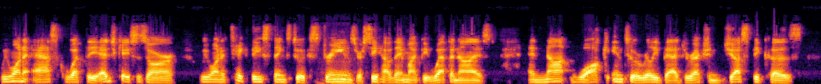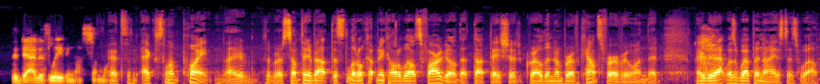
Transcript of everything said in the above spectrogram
We want to ask what the edge cases are. We want to take these things to extremes mm-hmm. or see how they might be weaponized and not walk into a really bad direction just because the data is leading us somewhere. That's an excellent point. I, there was something about this little company called Wells Fargo that thought they should grow the number of accounts for everyone, that maybe that was weaponized as well.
